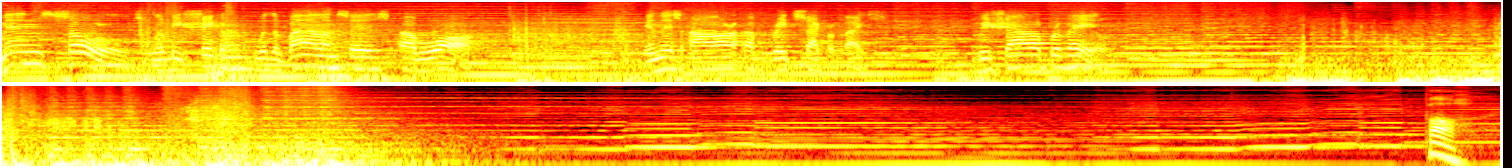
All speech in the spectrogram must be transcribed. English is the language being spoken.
Men's souls will be shaken with the violences of war. In this hour of great sacrifice, we shall prevail. Paul,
